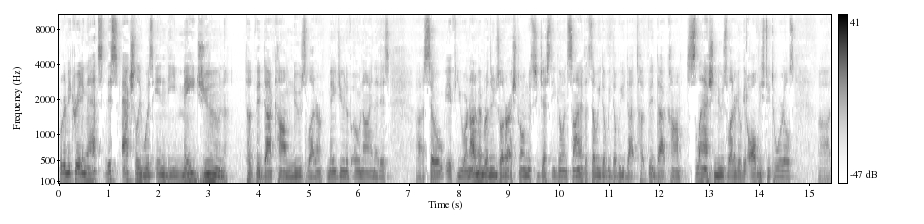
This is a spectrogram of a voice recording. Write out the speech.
We're going to be creating that. This actually was in the May-June tutvid.com newsletter, May-June of 09 that is. Uh, so if you are not a member of the newsletter, I strongly suggest that you go and sign up. That's www.tutvid.com slash newsletter. You'll get all these tutorials uh,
